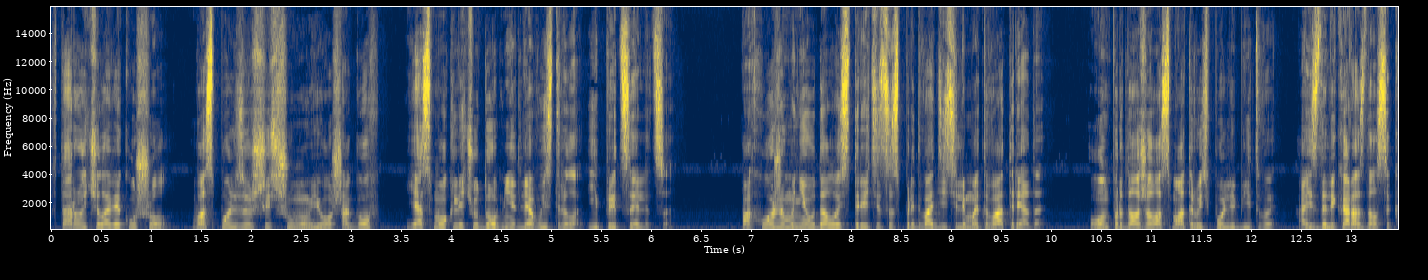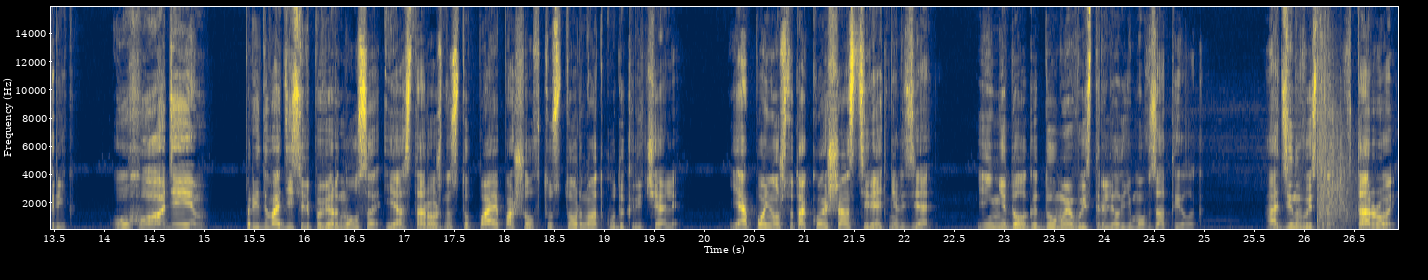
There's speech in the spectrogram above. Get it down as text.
Второй человек ушел. Воспользовавшись шумом его шагов, я смог лечь удобнее для выстрела и прицелиться. Похоже, мне удалось встретиться с предводителем этого отряда. Он продолжал осматривать поле битвы, а издалека раздался крик. «Уходим!» Предводитель повернулся и, осторожно ступая, пошел в ту сторону, откуда кричали. Я понял, что такой шанс терять нельзя, и, недолго думая, выстрелил ему в затылок. Один выстрел, второй.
